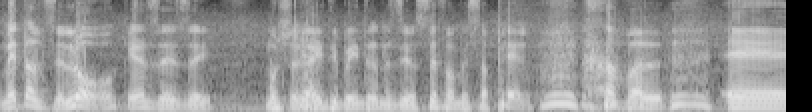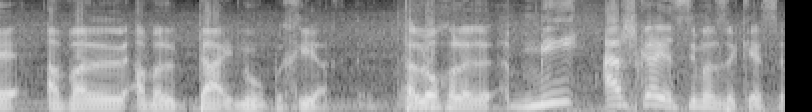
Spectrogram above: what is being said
מטאל זה לא, כן, זה, זה, כמו שראיתי באינטרנט, זה יוסף המספר, אבל, אה, אבל, אבל די, נו, בחייך. אתה לא יכול... לר- מי אשכרה ישים על זה כסף?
